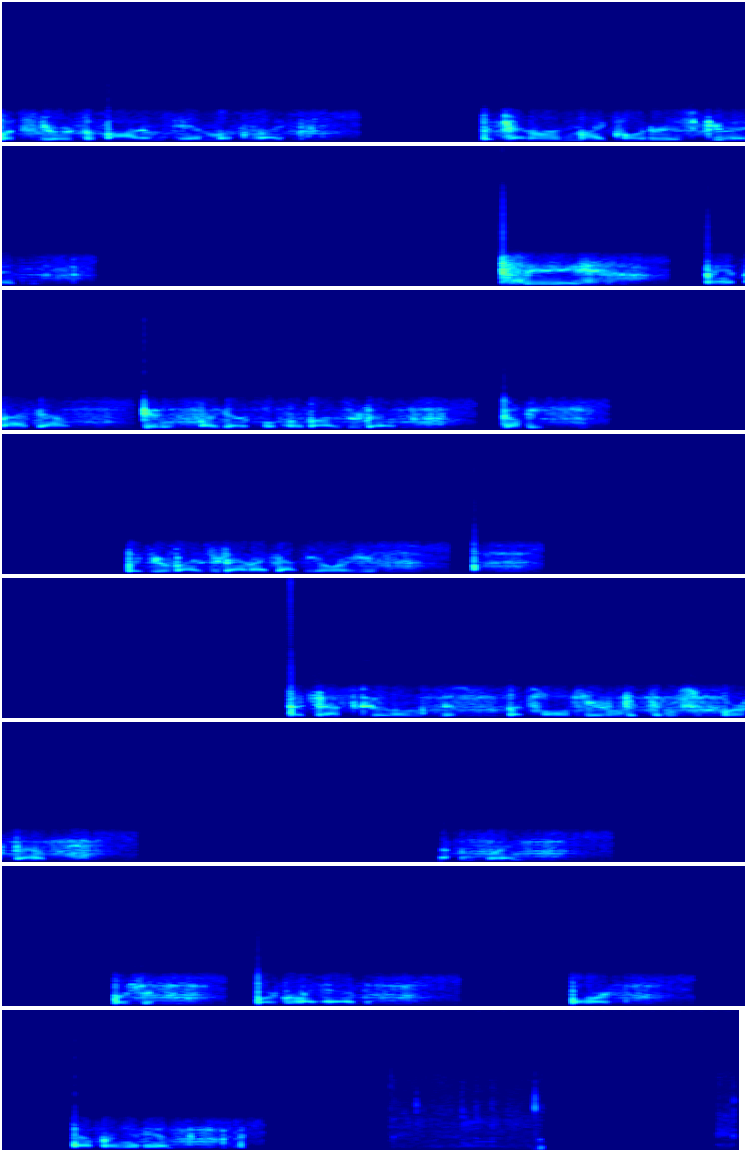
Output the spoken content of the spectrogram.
What's your the bottom pin look like? On my corner is good. See, bring it back out. Okay, I gotta put my visor down. Copy. Put your visor down. I've got the ORU. Adjust cooling. Just let's hold here and get things worked out. Second frame. Push it toward my head. Forward. Now bring it in.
